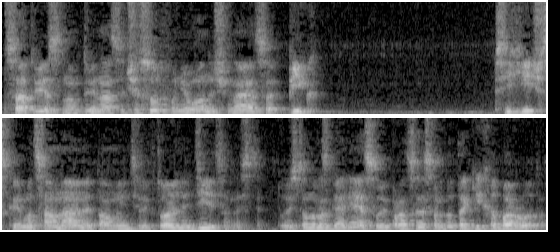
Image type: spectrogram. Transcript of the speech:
Соответственно, в 12 часов у него начинается пик психической, эмоциональной, там, интеллектуальной деятельности. То есть он разгоняет свой процессор до таких оборотов,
